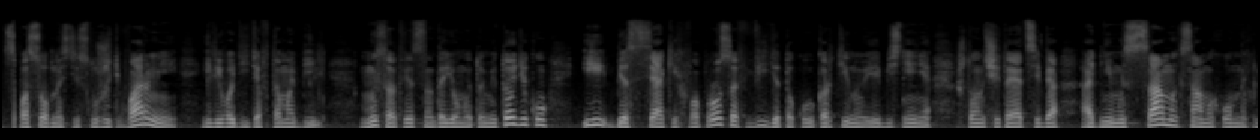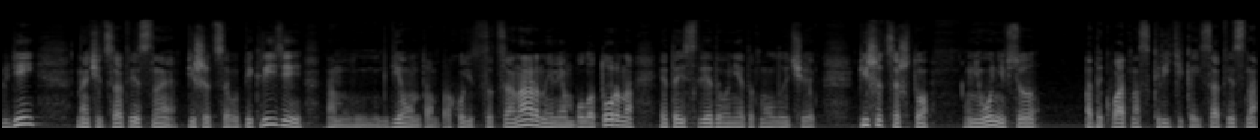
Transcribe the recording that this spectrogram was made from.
способности служить в армии или водить автомобиль, мы, соответственно, даем эту методику и без всяких вопросов, видя такую картину и объяснение, что он считает себя одним из самых-самых умных людей, значит, соответственно, пишется в эпикризе, там, где он там проходит стационарно или амбулаторно, это исследование, этот молодой человек, пишется, что у него не все адекватно с критикой. Соответственно,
